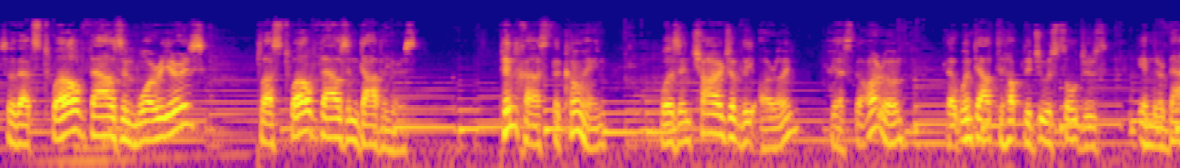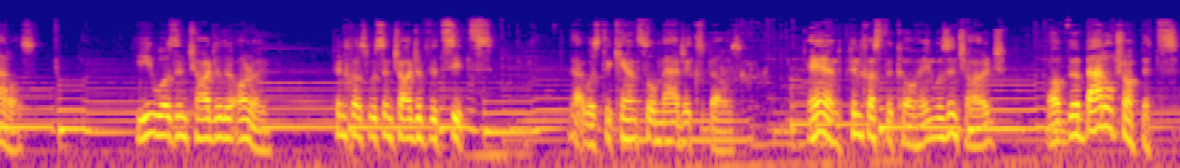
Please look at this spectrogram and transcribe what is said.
So that's 12,000 warriors plus 12,000 daveners. Pinchas, the Kohen, was in charge of the Aron, yes, the Aron, that went out to help the Jewish soldiers in their battles. He was in charge of the Aron. Pinchas was in charge of the Tzitz. That was to cancel magic spells. And Pinchas the Kohen was in charge of the battle trumpets.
